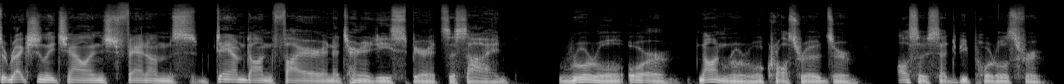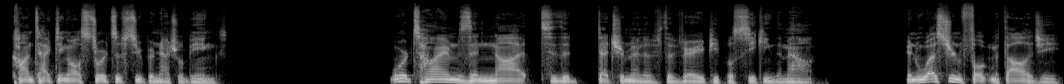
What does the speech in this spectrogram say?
Directionally challenged phantoms, damned on fire and eternity spirits aside, rural or non rural crossroads are also said to be portals for contacting all sorts of supernatural beings. More times than not, to the detriment of the very people seeking them out. In Western folk mythology,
